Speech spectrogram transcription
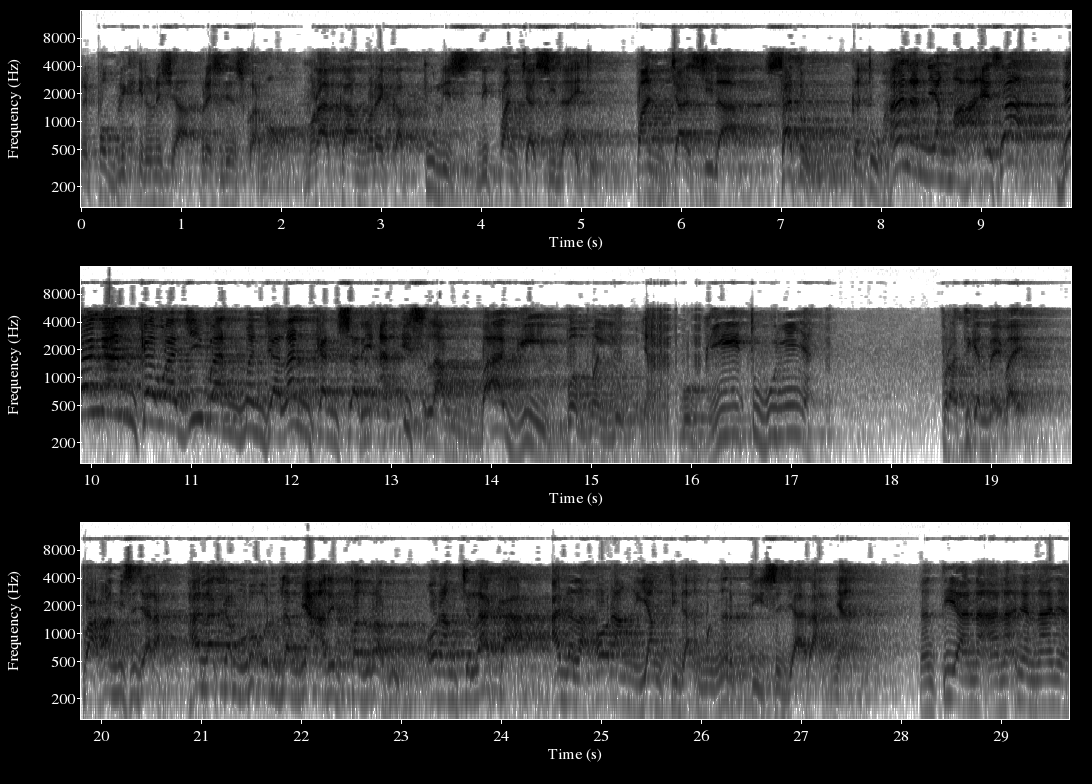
Republik Indonesia, Presiden Soekarno. Mereka mereka tulis di Pancasila itu. Pancasila satu ketuhanan yang maha esa dengan kewajiban menjalankan syariat Islam bagi pemeluknya begitu bunyinya Perhatikan baik-baik. Pahami sejarah. Halakam ru'un lam ya'rif qadrahu. Orang celaka adalah orang yang tidak mengerti sejarahnya. Nanti anak-anaknya nanya,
